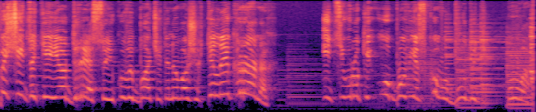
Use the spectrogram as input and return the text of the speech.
пишіть за тією адресою, яку ви бачите на ваших телеекранах. І ці уроки обов'язково будуть у вас.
